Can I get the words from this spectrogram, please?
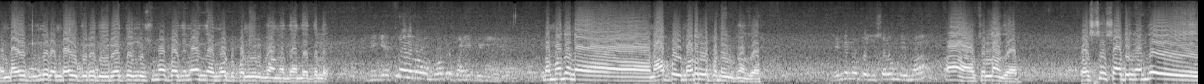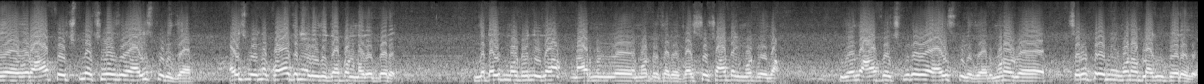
ரெண்டாயிரத்துலேருந்து ரெண்டாயிரத்தி இருபது இருபத்தஞ்சு வருஷமாக பார்த்தீங்கன்னா இந்த மோட்டர் பண்ணியிருக்காங்க அந்த அந்த இடத்துல. நம்ம வந்து நான் நாற்பது மாடலில் பண்ணியிருக்கோம் சார் என்னன்னு கொஞ்சம் சொல்ல முடியுமா? ஆ சொல்லலாம் சார் ஃபஸ்ட்டு ஸ்டார்டிங் வந்து ஒரு ஆஃப் ஹெச்பியில் ஸ்லோ ஹை ஸ்பீடு சார் ஐஸ் ஸ்பீடு வந்து குழா எடுத்து கேட்பாங்க நிறைய பேர். இந்த டைப் மோட்டர் வந்து இதான் normal motor sir first starting motor தான் இது வந்து ஆஃப் ஹெச்பியில் ஹை ஸ்பீடு சார் மூணு செல்ஃப் டைமிங் மோனோ பிளாக்னு பேர் அது.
